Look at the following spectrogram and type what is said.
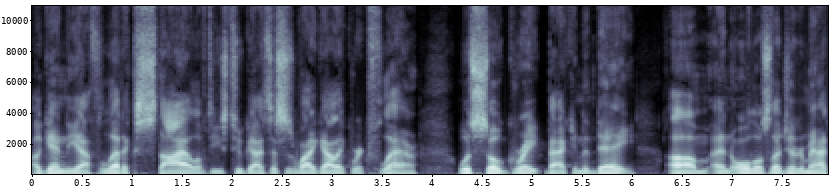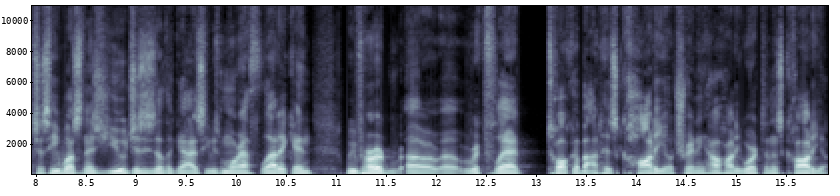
Again, the athletic style of these two guys. This is why a guy like Ric Flair was so great back in the day. Um, and all those legendary matches. He wasn't as huge as these other guys. He was more athletic, and we've heard uh, uh, Ric Flair talk about his cardio training, how hard he worked on his cardio.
